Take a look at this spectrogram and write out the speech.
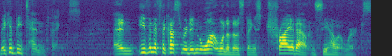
Make it be 10 things. And even if the customer didn't want one of those things, try it out and see how it works.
